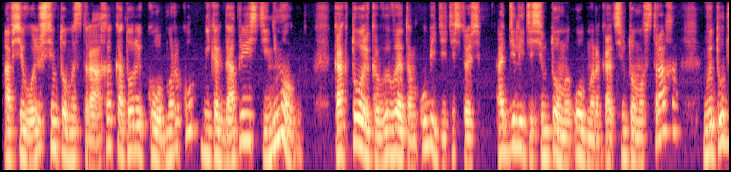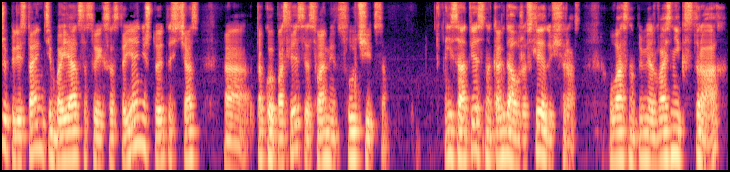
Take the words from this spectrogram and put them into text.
а всего лишь симптомы страха, которые к обмороку никогда привести не могут. Как только вы в этом убедитесь, то есть отделите симптомы обморока от симптомов страха, вы тут же перестанете бояться своих состояний, что это сейчас а, такое последствие с вами случится. И, соответственно, когда уже в следующий раз у вас, например, возник страх,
